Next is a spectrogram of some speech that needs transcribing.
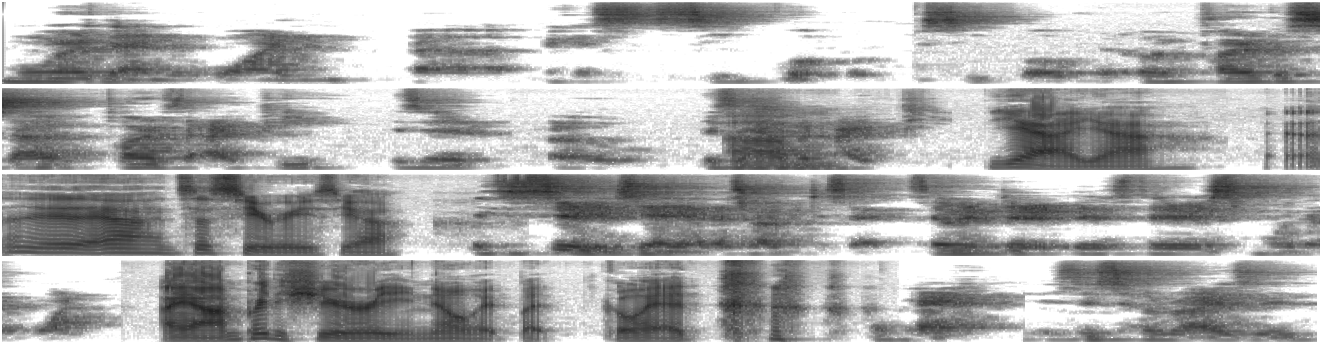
more than one? Uh, I guess sequel sequel or part of the sub part of the IP? Is it oh does it have an Um, IP? Yeah, yeah. Uh, yeah, it's a series, yeah. It's a series. Yeah, yeah. That's what I meant to say. So there, there's there's more than one. I, I'm pretty sure you already know it, but go ahead. Okay. Is this Horizon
